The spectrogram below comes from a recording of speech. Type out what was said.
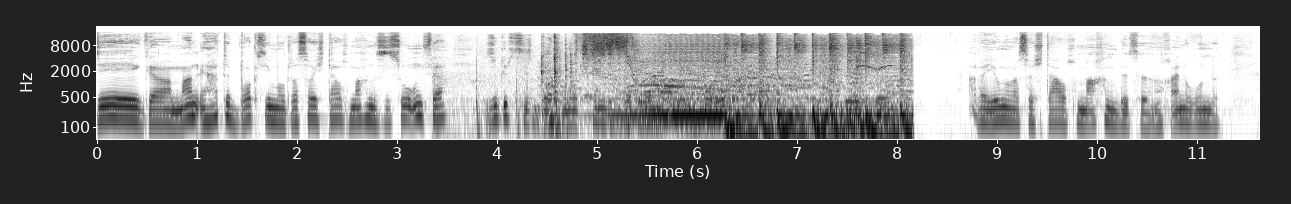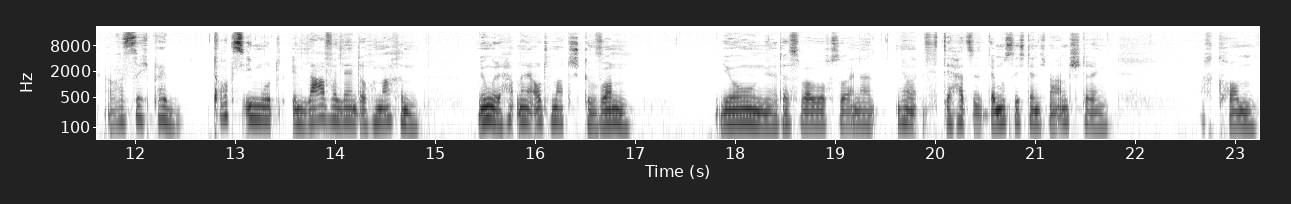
Digga, Mann, er hatte Boxy-Mode. Was soll ich da auch machen? Das ist so unfair. Gibt es diesen Boxy-Mode? Aber Junge, was soll ich da auch machen, bitte? Noch eine Runde. Aber was soll ich bei Box-Emote in Lava Land auch machen? Junge, da hat man ja automatisch gewonnen. Junge, das war auch so einer. Der, hat, der muss sich da nicht mal anstrengen. Ach komm.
